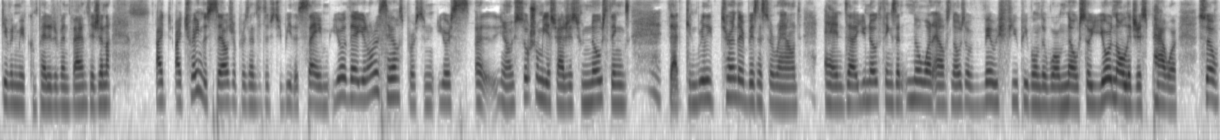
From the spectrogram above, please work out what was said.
given me a competitive advantage. And I, I, I train the sales representatives to be the same. You're there. You're not a salesperson. You're uh, you know a social media strategist who knows things that can really turn their business around, and uh, you know things that no one else knows or very few people in the world know. So your knowledge is power. So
